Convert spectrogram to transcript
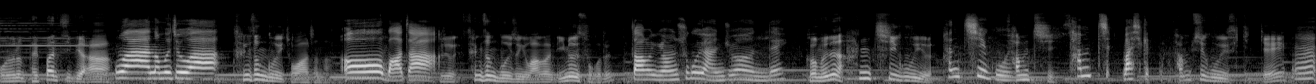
오늘은 백반집이야. 와 너무 좋아. 생선구이 좋아하잖아. 어 맞아. 그리고 생선구이 중에 왕은 이면수거든? 나 연수구이 안 좋아하는데. 그러면은 한치구이. 한치구이. 삼치. 삼치. 맛있겠다. 삼치구이 시킬게. 응.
